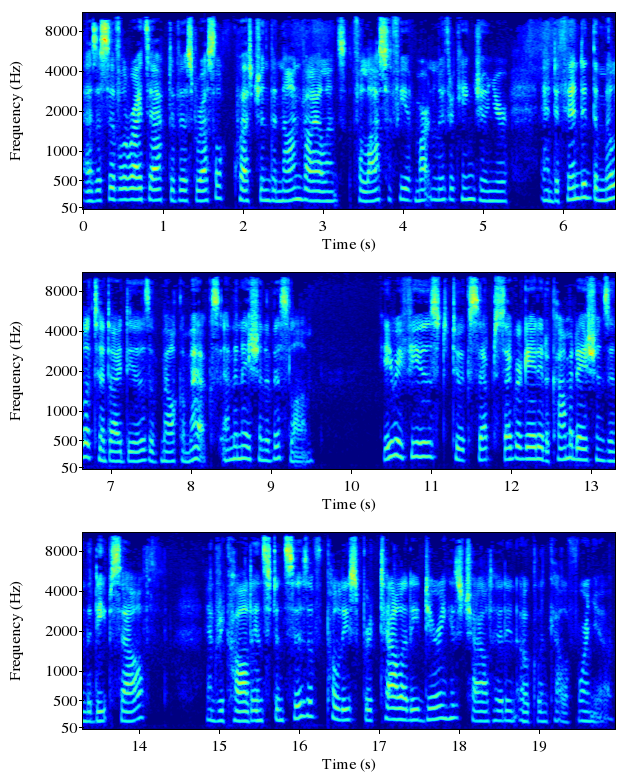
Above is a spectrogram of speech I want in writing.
As a civil rights activist, Russell questioned the nonviolence philosophy of Martin Luther King Jr. and defended the militant ideas of Malcolm X and the Nation of Islam. He refused to accept segregated accommodations in the Deep South and recalled instances of police brutality during his childhood in Oakland, California.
